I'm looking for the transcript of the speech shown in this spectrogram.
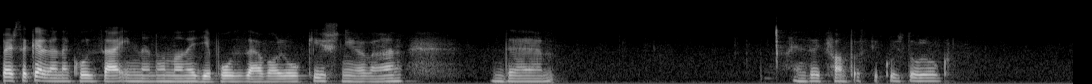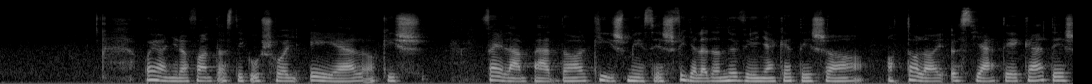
Persze kellenek hozzá innen-onnan egyéb hozzávalók is nyilván, de ez egy fantasztikus dolog. Olyannyira fantasztikus, hogy éjjel a kis fejlámpáddal ki is mész, és figyeled a növényeket és a, a talaj összjátékát, és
